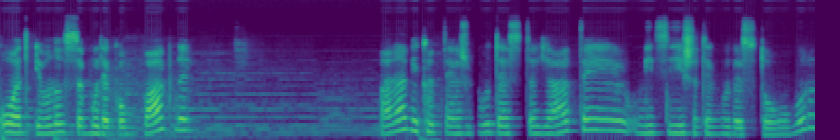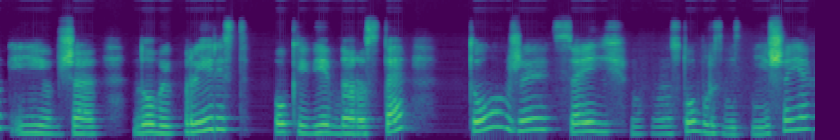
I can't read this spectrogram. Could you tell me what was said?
От, і воно все буде компактне. Арабіка теж буде стояти, міцнішати буде стовбур, і вже новий приріст, поки він наросте, то вже цей стовбур зміцнішає.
